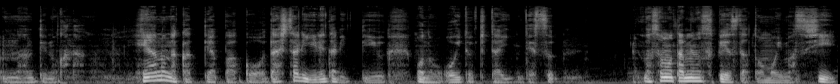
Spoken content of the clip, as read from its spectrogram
なんていうのかな、部屋の中ってやっぱこう出したり入れたりっていうものを置いときたいんです。まあ、そのためのスペースだと思いますし、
